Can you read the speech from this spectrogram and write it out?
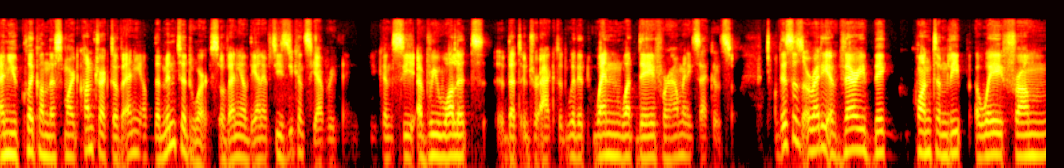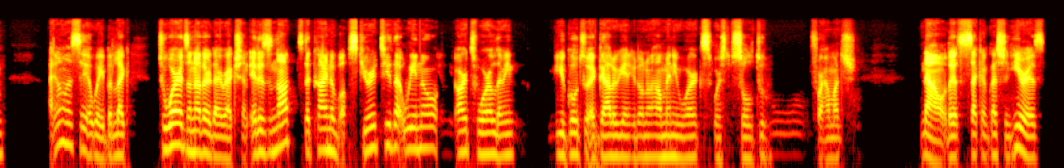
and you click on the smart contract of any of the minted works of any of the NFTs, you can see everything. Can see every wallet uh, that interacted with it, when, what day, for how many seconds. So this is already a very big quantum leap away from, I don't want to say away, but like towards another direction. It is not the kind of obscurity that we know in the arts world. I mean, you go to a gallery and you don't know how many works were sold to who, for how much. Now, the second question here is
